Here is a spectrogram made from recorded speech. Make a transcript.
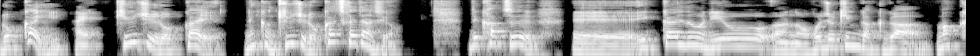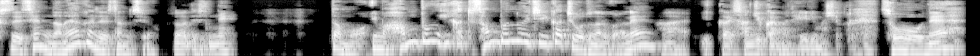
96回？はい。96回、年間96回使えたんですよ。で、かつ、えー、1回の利用、あの、補助金額がマックスで1700円でしたんですよ。そうですね。だもう、今半分以下って3分の1以下ってことになるからね。はい。1回30回まで減りましたからね。そうね。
